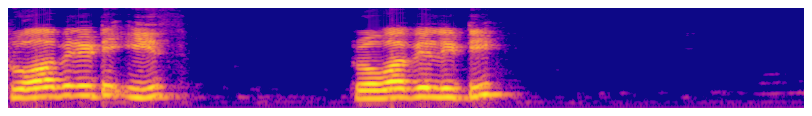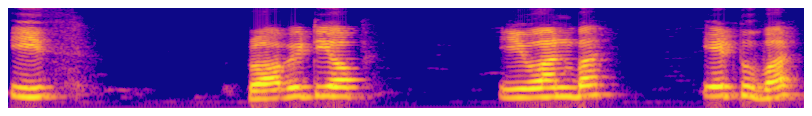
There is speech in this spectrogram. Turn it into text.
probability is probability is probability of A one bar A two bar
